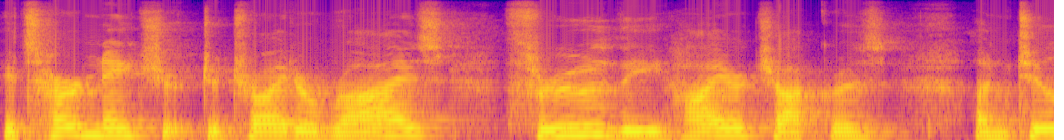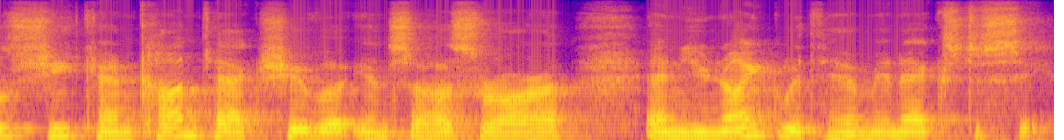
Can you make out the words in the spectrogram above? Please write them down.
It's her nature to try to rise through the higher chakras until she can contact Shiva in Sahasrara and unite with him in ecstasy.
